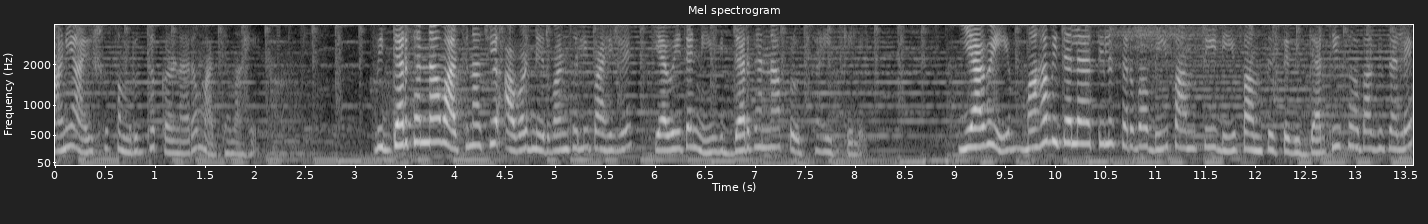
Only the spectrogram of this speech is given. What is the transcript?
आणि आयुष्य समृद्ध करणारं माध्यम आहे. विद्यार्थ्यांना वाचनाची आवड निर्माण झाली पाहिजे. यावेळी त्यांनी विद्यार्थ्यांना प्रोत्साहित केले. यावेळी महाविद्यालयातील सर्व बी फार्मसी डी फार्मसीचे विद्यार्थी सहभागी झाले.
